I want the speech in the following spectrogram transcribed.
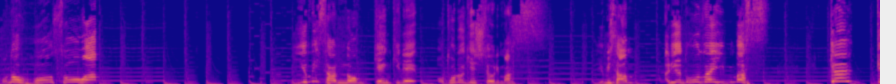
この放送はユミさんの元気でお届けしております。ユミさんありがとうございます。元気。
